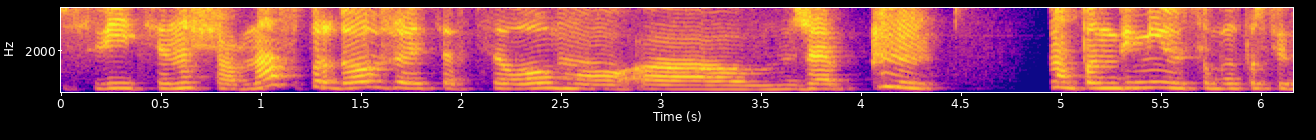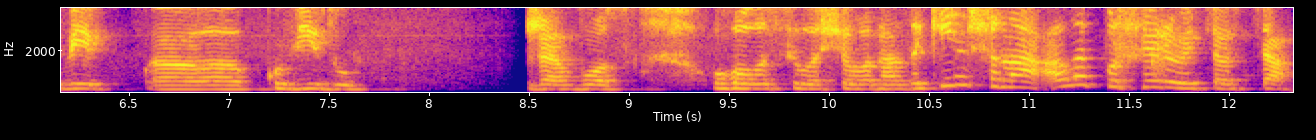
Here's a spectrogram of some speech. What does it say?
в світі, ну що, в нас продовжується в цілому е, вже ну, пандемію саму по собі е, ковіду. Вже ВОЗ оголосила, що вона закінчена, але поширюється ось ця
